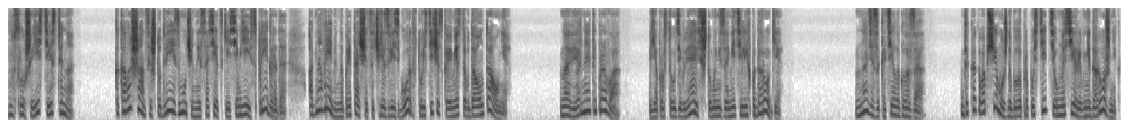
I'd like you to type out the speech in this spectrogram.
«Ну, слушай, естественно. Каковы шансы, что две измученные соседские семьи из пригорода одновременно притащатся через весь город в туристическое место в даунтауне?» «Наверное, ты права. Я просто удивляюсь, что мы не заметили их по дороге». Надя закатила глаза. Да как вообще можно было пропустить темно-серый внедорожник,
